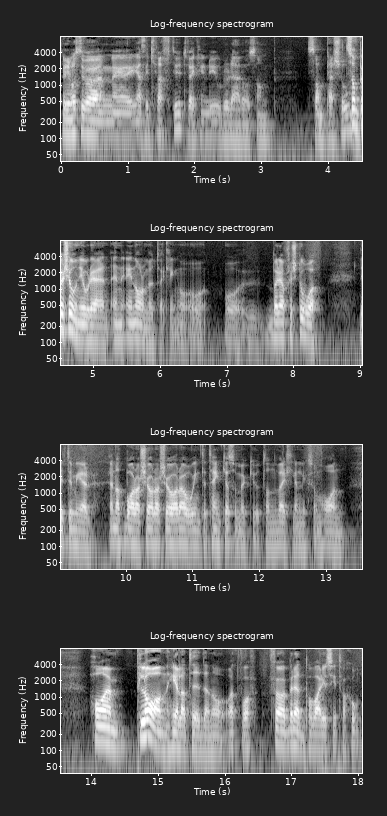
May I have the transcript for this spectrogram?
Det måste ju vara en eh, ganska kraftig utveckling du gjorde där då som, som person. Som person gjorde jag en, en enorm utveckling och, och, och börja förstå lite mer än att bara köra, köra och inte tänka så mycket utan verkligen liksom ha en, ha en plan hela tiden och att vara förberedd på varje situation.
